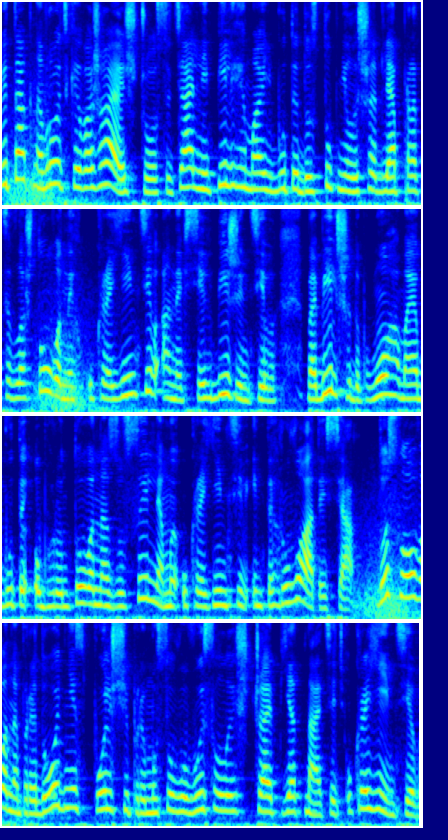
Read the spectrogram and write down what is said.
Відтак Навроцький вважає, що соціальні пільги мають бути доступні лише для працевлаштованих українців, а не всіх біженців. Ба більше допомога має бути обґрунтована зусиллями українців інтегруватися. До слова, напередодні з Польщі примусово вислали ще 15 українців.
